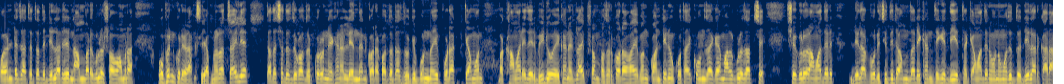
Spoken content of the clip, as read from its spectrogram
পয়েন্টে যাচ্ছে, তাদের ডিলারের নাম্বারগুলো সব আমরা ওপেন করে রাখছি। আপনারা চাইলে তাদের সাথে যোগাযোগ করুন। এখানে লেনদেন করা কতটা ঝুঁকিপূর্ণ, এই প্রোডাক্ট কেমন বা খামারিদের ভিডিও এখানে লাইভ সম্প্রচার করা হয় এবং কন্টিনিউ কোথায় কোন জায়গায় মালগুলো যাচ্ছে, সেগুলোর আমাদের ডিলার পরিচিতিটা আমাদের এখান থেকে দিয়ে থাকে। আমাদের অনুমোদিত ডিলার কারা?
